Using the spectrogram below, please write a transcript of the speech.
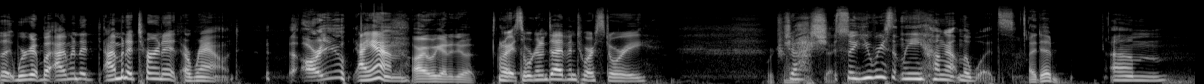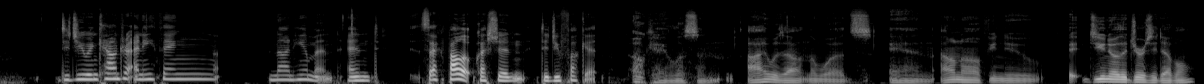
it, we're gonna, but I'm gonna I'm gonna turn it around. Are you? I am. All right, we got to do it. All right, so we're gonna dive into our story. We're trying to be Josh, so you recently hung out in the woods. I did. Um, did you encounter anything non-human? And second follow-up question: Did you fuck it? Okay, listen. I was out in the woods, and I don't know if you knew. eh, Do you know the Jersey Devil?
